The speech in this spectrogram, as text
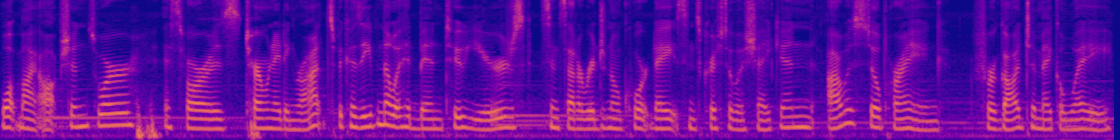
what my options were as far as terminating rights because even though it had been two years since that original court date, since Krista was shaken, I was still praying for God to make a way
